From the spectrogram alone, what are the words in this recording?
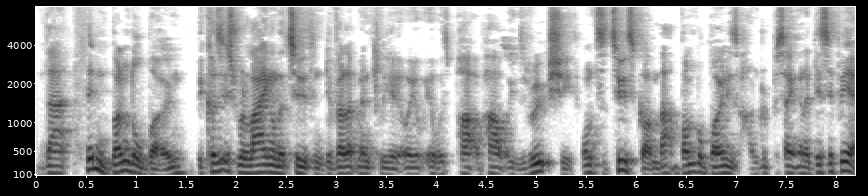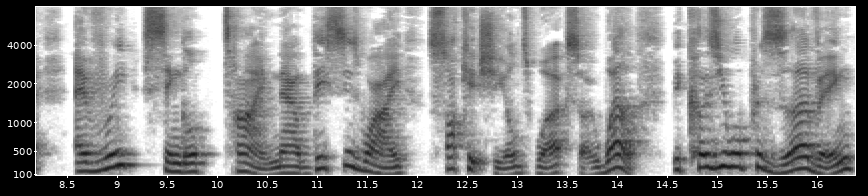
that thin bundle bone, because it's relying on the tooth and developmentally it, it was part of Hertwig's root sheath. Once the tooth's gone, that bundle bone is 100% going to disappear every single time. Now, this is why socket shields work so well because you are preserving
